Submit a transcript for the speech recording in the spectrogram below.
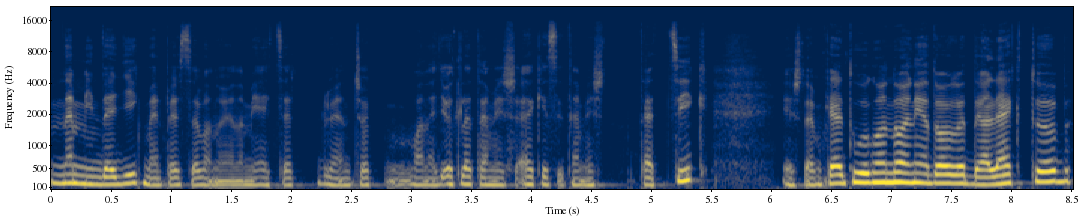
nem mindegyik, mert persze van olyan, ami egyszerűen csak van egy ötletem, és elkészítem, és tetszik, és nem kell túl gondolni a dolgot, de a legtöbb,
